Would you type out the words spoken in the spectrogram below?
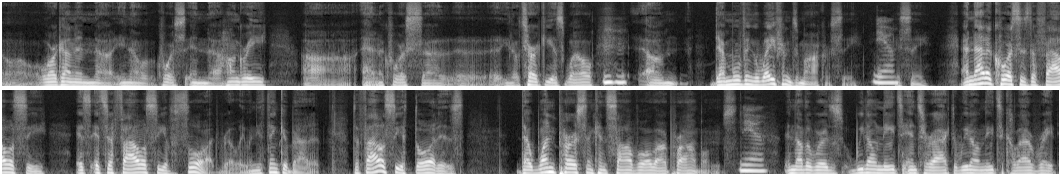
Oregon, and uh, you know, of course, in uh, Hungary, uh, and of course, uh, uh, you know, Turkey as well. hmm Um, they're moving away from democracy. Yeah. You see, and that, of course, is the fallacy. It's it's a fallacy of thought, really. When you think about it, the fallacy of thought is that one person can solve all our problems. Yeah. In other words, we don't need to interact or we don't need to collaborate.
